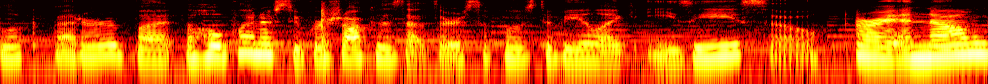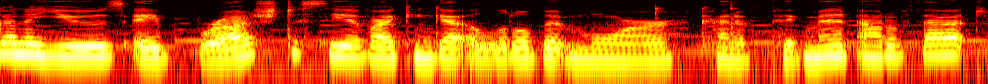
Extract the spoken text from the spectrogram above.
look better but the whole point of Super Shock is that they're supposed to be like easy so. Alright and now I'm gonna use a brush to see if I can get a little bit more kind of pigment out of that.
